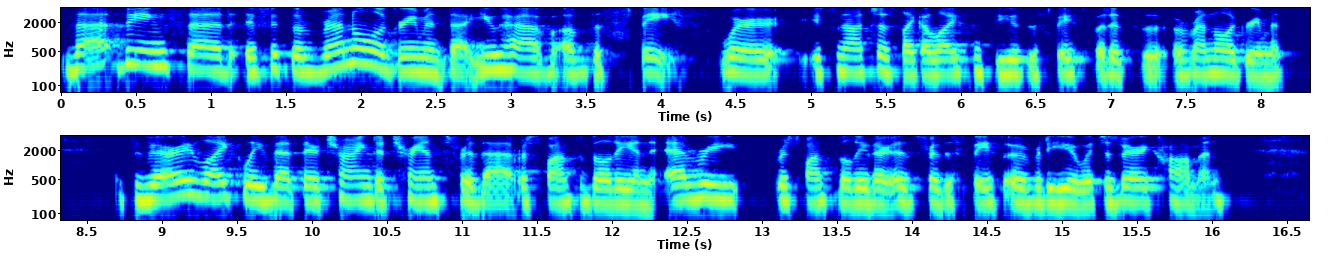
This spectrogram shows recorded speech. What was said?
That being said, if it's a rental agreement that you have of the space, where it's not just like a license to use the space, but it's a, a rental agreement, it's very likely that they're trying to transfer that responsibility and every responsibility there is for the space over to you, which is very common.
